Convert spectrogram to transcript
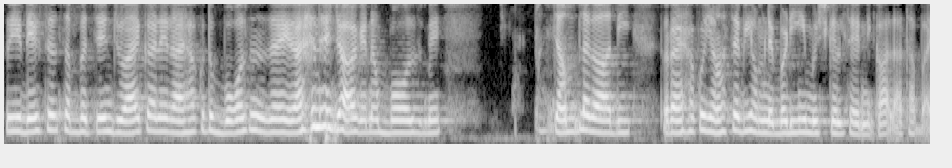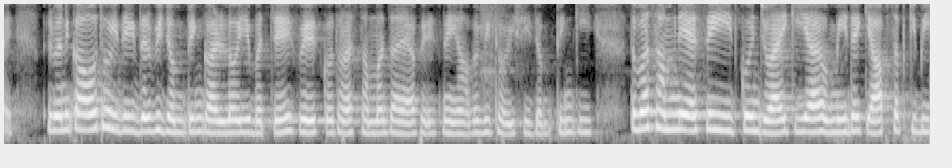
تو یہ دیکھ سکتے سب بچے انجوائے کریں رائحہ کو تو بالز نظر آئی رائے نے جا کے نا بالز میں جمپ لگا دی تو رائحہ کو یہاں سے بھی ہم نے بڑی مشکل سے نکالا تھا بھائی۔ پھر میں نے کہا تو ادھر ادھر بھی جمپنگ کر لو یہ بچے۔ پھر اس کو تھوڑا سمجھ آیا، پھر اس نے یہاں پہ بھی تھوڑی سی جمپنگ کی۔ تو بس ہم نے ایسے ہی عید کو انجوائے کیا۔ ہے امید ہے کہ آپ سب کی بھی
